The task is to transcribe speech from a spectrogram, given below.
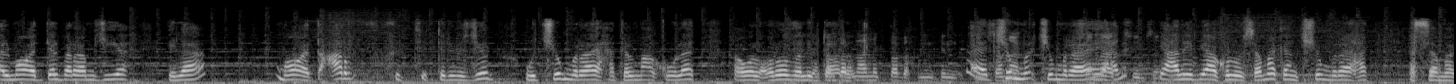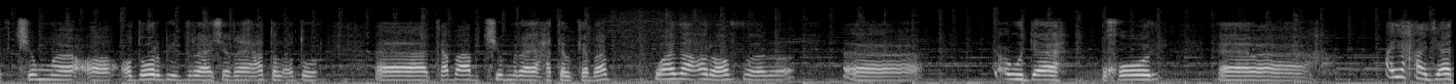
المواد البرامجية إلى مواد عرض في التلفزيون وتشم رائحة المأكولات أو العروض اللي بتعرض. برنامج طبخ ممكن آه، تشم تشم سمك. تشم رائحة. سمك يعني. يعني بيأكلوا سمك تشم رائحة السمك تشم آه، عطور بيدراش رائحة العطور. آه كباب تشم رائحة الكباب. وهذا عرض آه، آه عودة بخور آه أي حاجات.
